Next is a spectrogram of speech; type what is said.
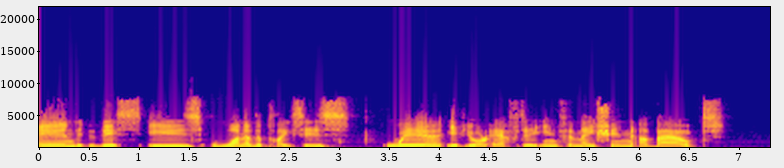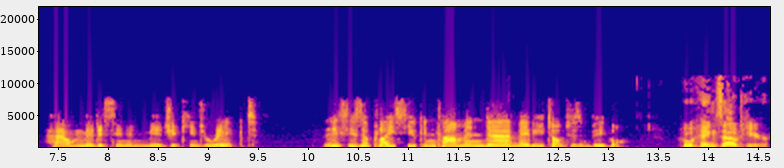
and this is one of the places where, if you're after information about how medicine and magic interact, this is a place you can come and uh, maybe talk to some people. Who hangs out here?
